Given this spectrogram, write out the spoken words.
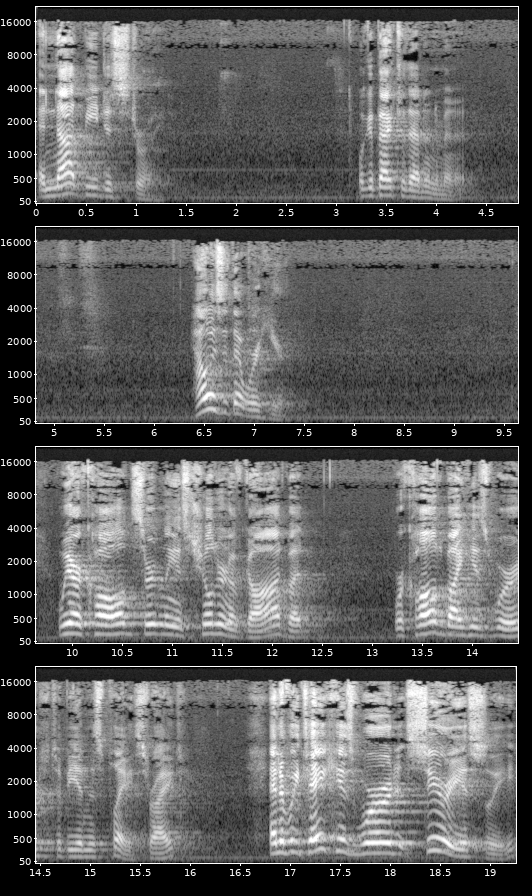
and not be destroyed? We'll get back to that in a minute. How is it that we're here? We are called, certainly as children of God, but we're called by His Word to be in this place, right? And if we take His Word seriously,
